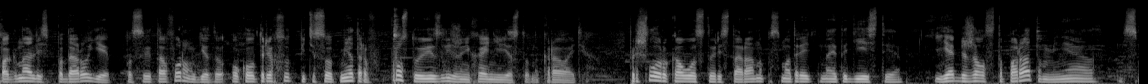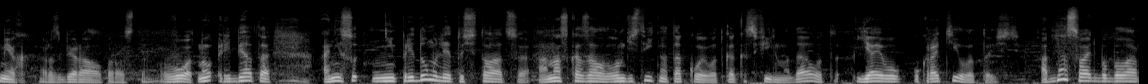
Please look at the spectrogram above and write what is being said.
погнались по дороге, по светофорам, где-то около 300-500 метров, просто увезли жениха и невесту на кроватях. Пришло руководство ресторана посмотреть на это действие. Я бежал с аппаратом, меня смех разбирал просто. Вот. Ну, ребята, они не придумали эту ситуацию. Она сказала, он действительно такой, вот как из фильма, да, вот. Я его укротила, то есть. Одна свадьба была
